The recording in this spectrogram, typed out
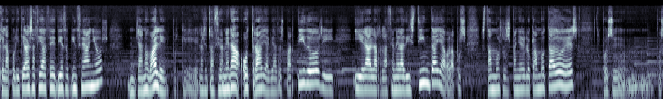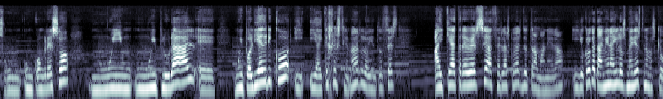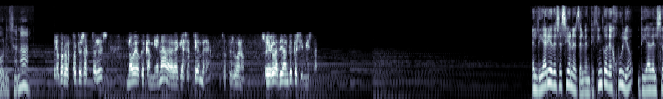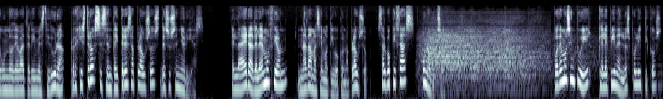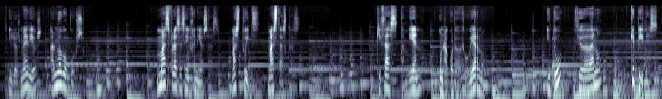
que la política que se hacía hace 10 o 15 años ya no vale, porque la situación era otra y había dos partidos y, y, era la relación era distinta y ahora pues estamos los españoles lo que han votado es pues, eh, pues un, congreso muy, muy plural, eh, muy poliédrico y, y hay que gestionarlo y entonces hay que atreverse a hacer las cosas de otra manera y yo creo que también ahí los medios tenemos que evolucionar. Por los propios actores no veo que cambie nada de aquí a septiembre. Entonces, bueno, soy relativamente pesimista. El diario de sesiones del 25 de julio, día del segundo debate de investidura, registró 63 aplausos de sus señorías. En la era de la emoción, nada más emotivo que un aplauso, salvo quizás una buche. Podemos intuir que le piden los políticos y los medios al nuevo curso más frases ingeniosas, más tweets, más tascas. Quizás también un acuerdo de gobierno. ¿Y tú, ciudadano, qué pides?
